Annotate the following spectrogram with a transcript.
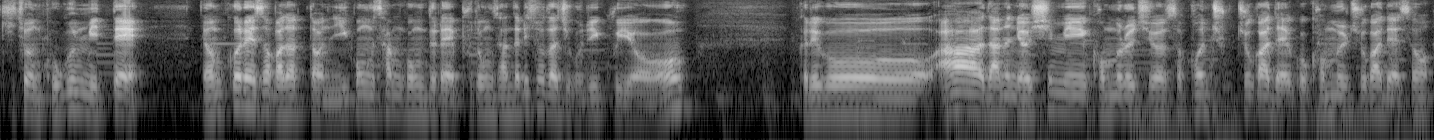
기존 고금리 때 연끌에서 받았던 2030들의 부동산들이 쏟아지고도 있고요. 그리고 아 나는 열심히 건물을 지어서 건축주가 되고 건물주가 돼서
